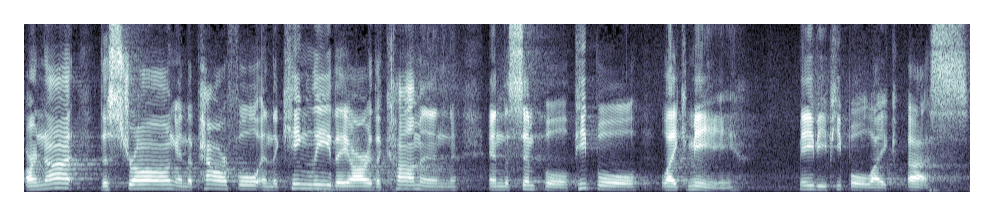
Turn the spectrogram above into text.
are not the strong and the powerful and the kingly, they are the common and the simple. People like me, maybe people like us.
